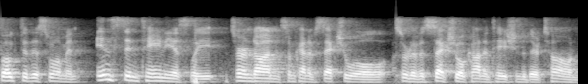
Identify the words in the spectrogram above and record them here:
spoke to this woman instantaneously turned on some kind of sexual, sort of a sexual connotation to their tone.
